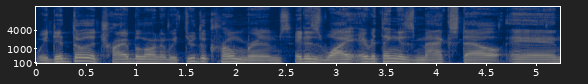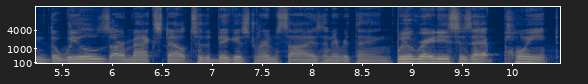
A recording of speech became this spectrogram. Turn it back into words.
We did throw the tribal on it, we threw the chrome rims. It is white, everything is maxed out, and the wheels are maxed out to the biggest rim size and everything. Wheel radius is at point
